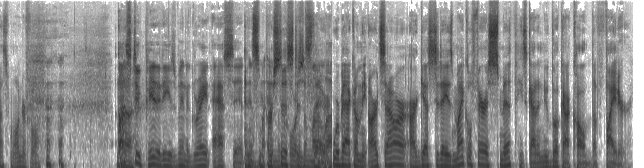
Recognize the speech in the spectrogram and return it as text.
that's wonderful. my uh, stupidity has been a great asset and some my, persistence the there. Life. We're back on the Arts Hour. Our guest today is Michael Farris Smith. He's got a new book out called The Fighter.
